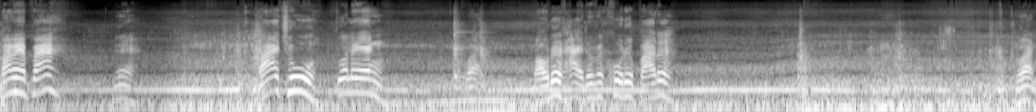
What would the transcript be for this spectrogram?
มาแม่ป้าเนี่ยป้าชูตัวแรงว่าเบาเด้อไทยโดนไปคู่เด้อป้าเด้อวัน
